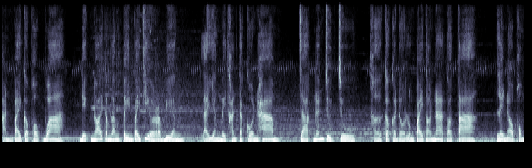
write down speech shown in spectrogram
หันไปก็พบว่า เด็กน้อยกำลังปีนไปที่ระเบียง และยังไม่ทันตะโกนห้าม จากนั้นจู่ๆเธอก็กระโดดลงไปต่อหน้าต่อตา เล่นเอาผม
